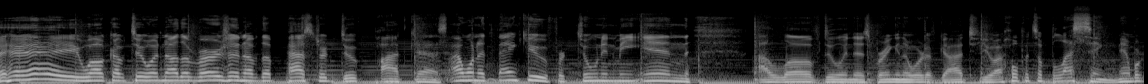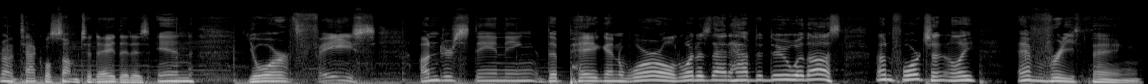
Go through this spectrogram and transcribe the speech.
Hey, hey, hey, welcome to another version of the Pastor Duke podcast. I want to thank you for tuning me in. I love doing this, bringing the Word of God to you. I hope it's a blessing. Man, we're going to tackle something today that is in your face. Understanding the pagan world. What does that have to do with us? Unfortunately, everything.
